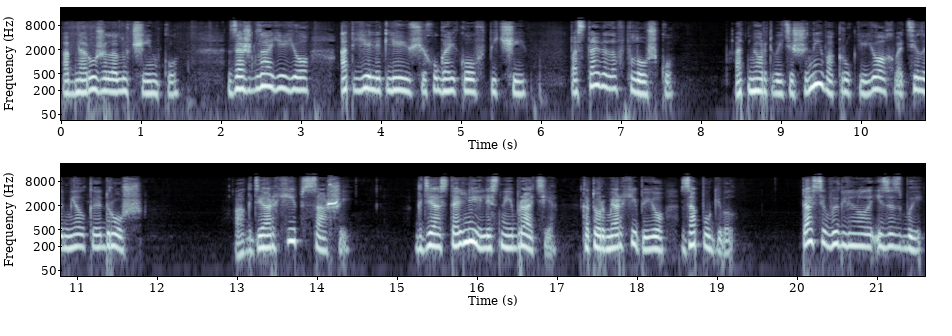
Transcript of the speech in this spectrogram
обнаружила лучинку, зажгла ее от еле тлеющих угольков в печи, поставила в плошку — от мертвой тишины вокруг ее охватила мелкая дрожь. А где Архип с Сашей? Где остальные лесные братья, которыми Архип ее запугивал? Тася выглянула из избы.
